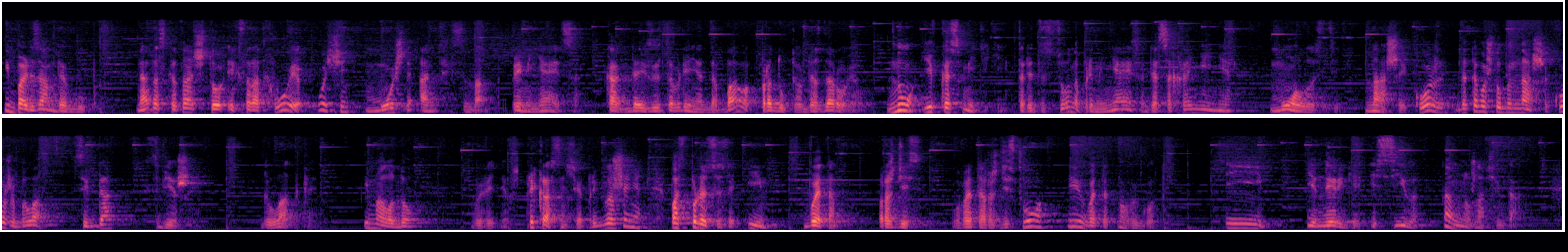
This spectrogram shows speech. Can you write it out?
и бальзам для губ. Надо сказать, что экстракт хвои очень мощный антиоксидант. Применяется как для изготовления добавок продуктов для здоровья, но и в косметике. Традиционно применяется для сохранения молодости нашей кожи, для того, чтобы наша кожа была всегда свежей, гладкой и молодо выглядевшей. Прекраснейшее предложение. Воспользуйтесь им в этом Рождество, в это Рождество и в этот Новый год. И энергия, и сила нам нужна всегда.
